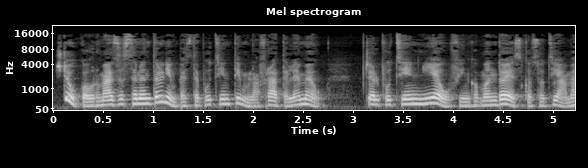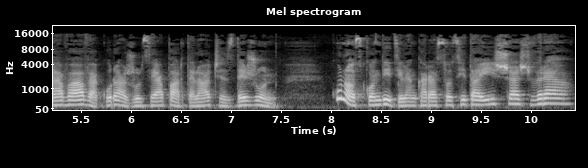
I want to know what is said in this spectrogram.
Știu că urmează să ne întâlnim peste puțin timp la fratele meu. Cel puțin eu, fiindcă mă îndoiesc că soția mea va avea curajul să ia parte la acest dejun. Cunosc condițiile în care a sosit aici și aș vrea...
